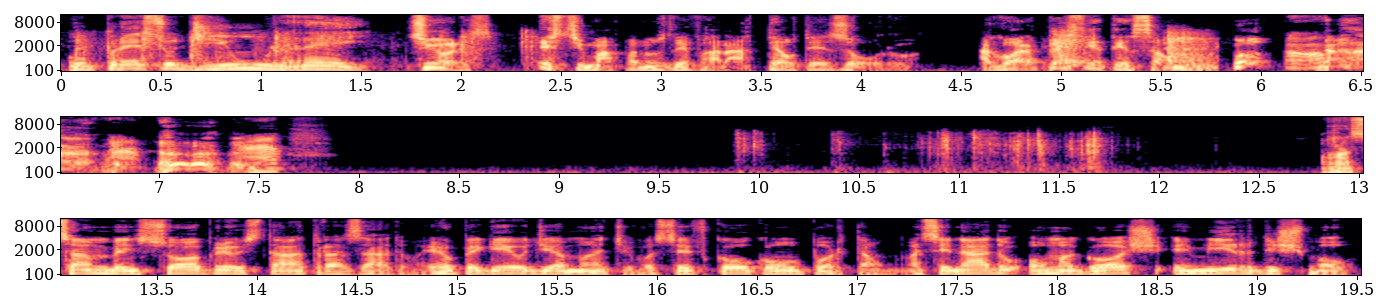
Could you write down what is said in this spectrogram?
O preço de um rei. Senhores, este mapa nos levará até o tesouro. Agora prestem atenção. Hassan bem sóbrio está atrasado. Eu peguei o diamante, você ficou com o portão. Assinado Omagosh Emir de Shmou.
